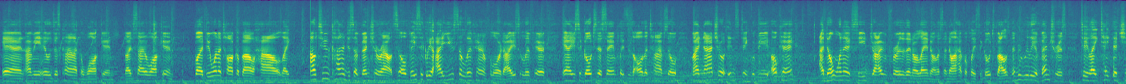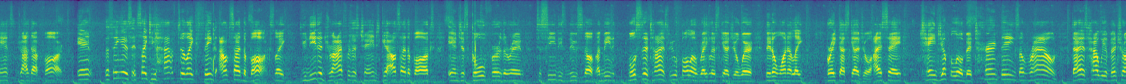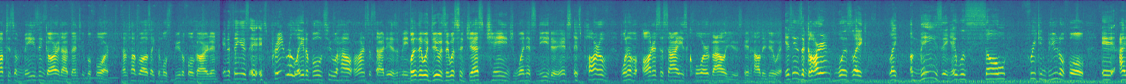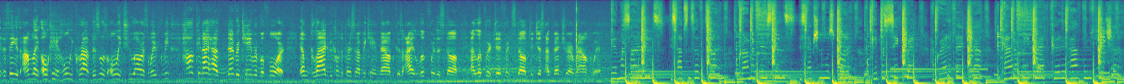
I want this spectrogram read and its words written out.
And I mean, it was just kind of like a walk-in. So I decided to walk in. But I do want to talk about how, like, how to kind of just adventure out. So basically, I used to live here in Florida. I used to live here and I used to go to the same places all the time. So my natural instinct would be, okay, I don't want to exceed driving further than Orlando unless I know I have a place to go to. But I was never really adventurous to like take the chance to drive that far. And the thing is, it's like you have to like think outside the box. Like you need to drive for this change, get outside the box, and just go further in to see these new stuff. I mean, most of the times people follow a regular schedule where they don't want to like break that schedule. I say change up a little bit, turn things around. That is how we venture off to this amazing garden I've been to before. And I'm talking about it's like the most beautiful garden. And the thing is, it, it's pretty relatable to how Honor Society is. I mean, what they would do is they would suggest change when it's needed. It's, it's part of one of honor society's core values in how they do it. It seems the garden was like like amazing. It was so freaking beautiful. It, I, the thing is, I'm like, okay, holy crap, this was only two hours away from me. How can I have never came here before? I'm glad to become the person I became now because I look for the stuff. I look for different stuff to just adventure around with. Give my silence, this absence of time, try my distance, deception was prime. I keep a secret, I great adventure, what kind of regret could it have been future?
